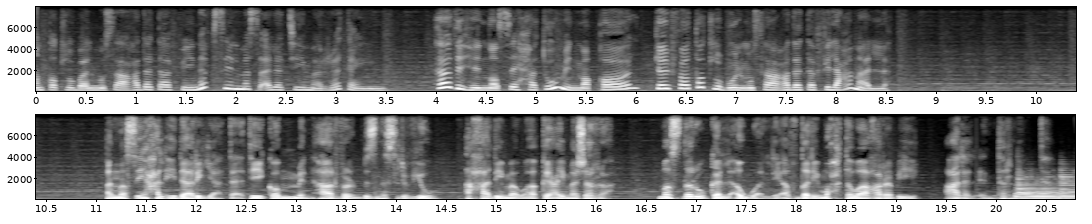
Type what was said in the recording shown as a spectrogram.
أن تطلب المساعدة في نفس المسألة مرتين. هذه النصيحة من مقال كيف تطلب المساعدة في العمل. النصيحة الإدارية تأتيكم من هارفارد بزنس ريفيو أحد مواقع مجرة مصدرك الأول لأفضل محتوى عربي على الإنترنت.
